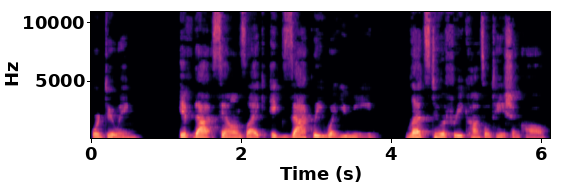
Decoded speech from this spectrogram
or doing. If that sounds like exactly what you need, let's do a free consultation call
